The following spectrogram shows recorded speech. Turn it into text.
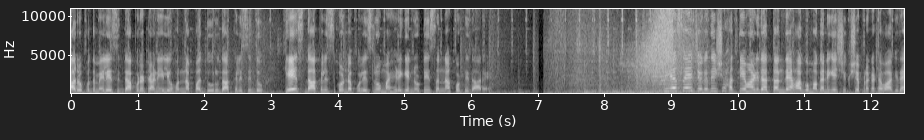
ಆರೋಪದ ಮೇಲೆ ಸಿದ್ದಾಪುರ ಠಾಣೆಯಲ್ಲಿ ಹೊನ್ನಪ್ಪ ದೂರು ದಾಖಲಿಸಿದ್ದು, ಕೇಸ್ ದಾಖಲಿಸಿಕೊಂಡ ಪೊಲೀಸರು ಮಹಿಳೆಗೆ ನೋಟಿಸ್ ಅನ್ನ ಕೊಟ್ಟಿದ್ದಾರೆ. ಪಿಎಸ್ಐ ಜಗದೀಶ್ ಹತ್ಯೆ ಮಾಡಿದ ತಂದೆ ಹಾಗೂ ಮಗನಿಗೆ ಶಿಕ್ಷೆ ಪ್ರಕಟವಾಗಿದೆ.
